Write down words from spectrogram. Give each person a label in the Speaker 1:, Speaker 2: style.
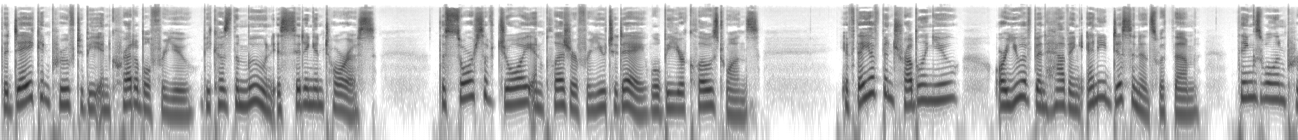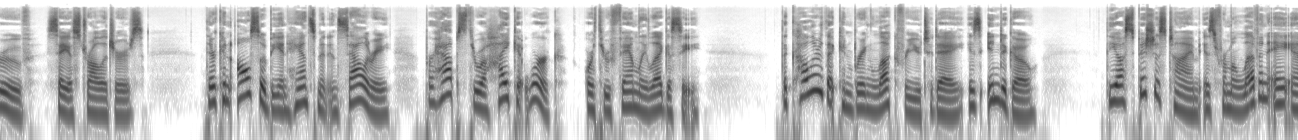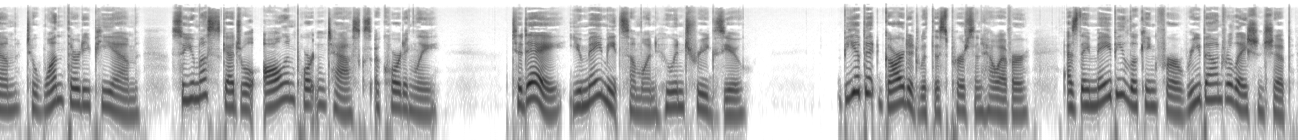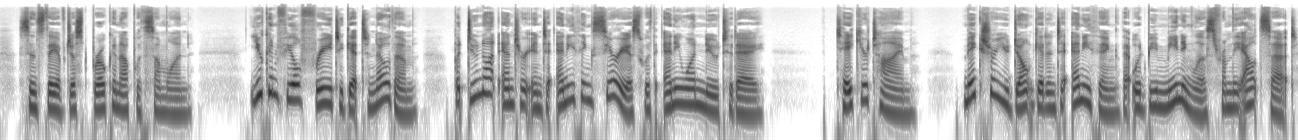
Speaker 1: the day can prove to be incredible for you because the moon is sitting in Taurus. The source of joy and pleasure for you today will be your closed ones. If they have been troubling you, or you have been having any dissonance with them, things will improve, say astrologers. There can also be enhancement in salary, perhaps through a hike at work or through family legacy. The color that can bring luck for you today is indigo. The auspicious time is from 11 a.m. to 1:30 p.m., so you must schedule all important tasks accordingly. Today, you may meet someone who intrigues you. Be a bit guarded with this person, however, as they may be looking for a rebound relationship since they have just broken up with someone. You can feel free to get to know them, but do not enter into anything serious with anyone new today. Take your time. Make sure you don't get into anything that would be meaningless from the outset.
